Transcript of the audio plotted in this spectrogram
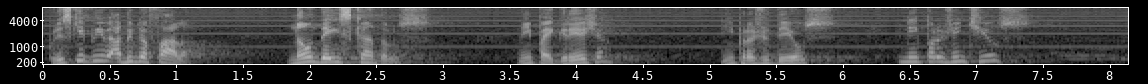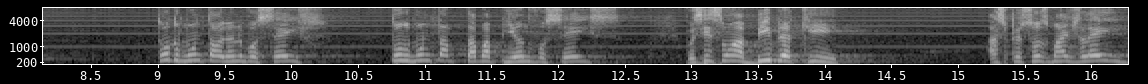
Por isso que a Bíblia fala: não dê escândalos, nem para a igreja, nem para os judeus, nem para os gentios. Todo mundo está olhando vocês, todo mundo está tá mapeando vocês. Vocês são a Bíblia que as pessoas mais leem.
